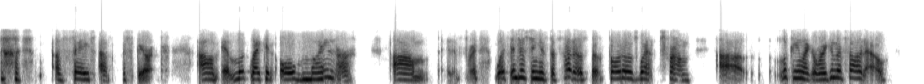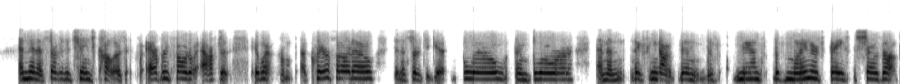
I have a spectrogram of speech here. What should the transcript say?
a face of a spirit. Um, it looked like an old miner. Um, what's interesting is the photos. but photos went from uh, looking like a regular photo and then it started to change colors. For every photo after it went from a clear photo, then it started to get blue and bluer, and then next thing you know, then this man's this miner's face shows up,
